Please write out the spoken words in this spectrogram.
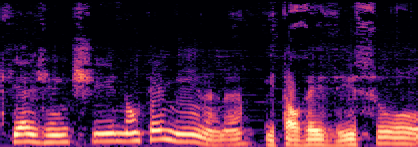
que a gente não termina, né? E talvez isso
